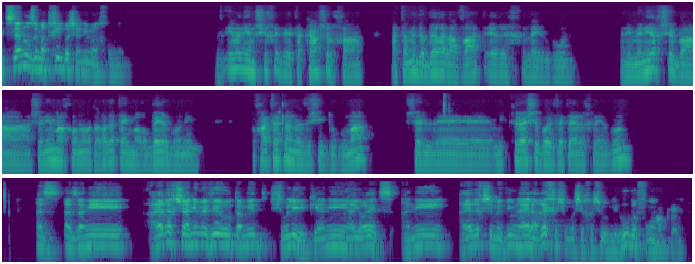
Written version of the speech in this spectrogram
אצלנו זה מתחיל בשנים האחרונות. אז אם אני אמשיך רגע את הקו שלך, אתה מדבר על הבאת ערך לארגון. אני מניח שבשנים האחרונות עבדת עם הרבה ארגונים. תוכל לתת לנו איזושהי דוגמה של uh, מקרה שבו הבאת ערך לארגון? אז, אז אני הערך שאני מביא הוא תמיד שולי, כי אני היועץ. אני, הערך שמביא מנהל הרכש הוא מה שחשוב לי, הוא בפרונט. Okay.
